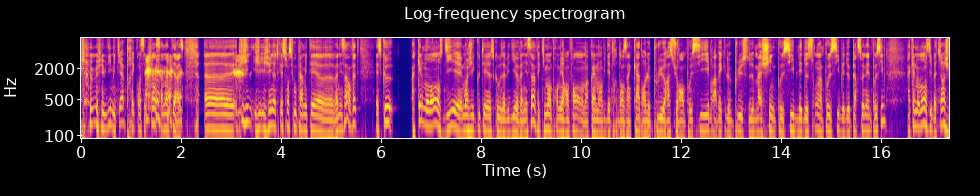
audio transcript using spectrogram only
je me dis, mais tiens, préconception, ça m'intéresse. Euh, et puis, j'ai une autre question, si vous permettez, euh, Vanessa. En fait, est-ce que à quel moment on se dit, moi j'ai écouté ce que vous avez dit Vanessa, effectivement, un premier enfant, on a quand même envie d'être dans un cadre le plus rassurant possible, avec le plus de machines possibles et de soins possibles et de personnel possible. À quel moment on se dit, bah tiens, je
